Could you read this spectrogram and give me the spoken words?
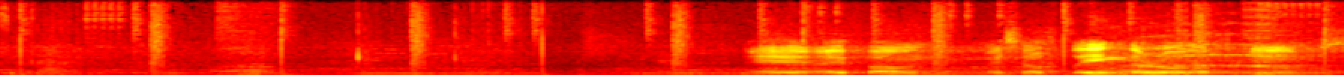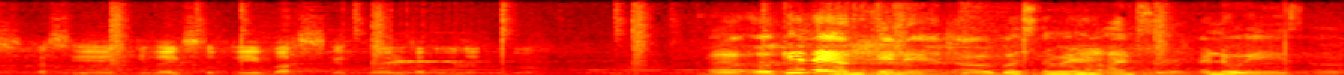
si Kat. Eh, I found myself playing the role of James kasi he likes to play basketball katulad ko. Uh, okay na yan, okay na yan. Uh, basta may yung answer. Anyways, uh,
